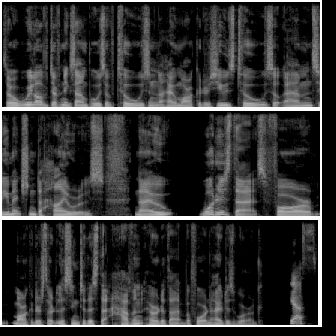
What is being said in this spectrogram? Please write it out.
So we love different examples of tools and how marketers use tools. Um, so you mentioned the Hyros. Now, what is that for marketers that are listening to this that haven't heard of that before, and how does it work? Yes.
